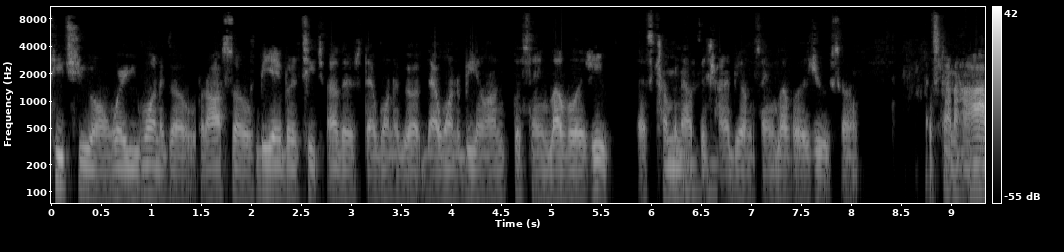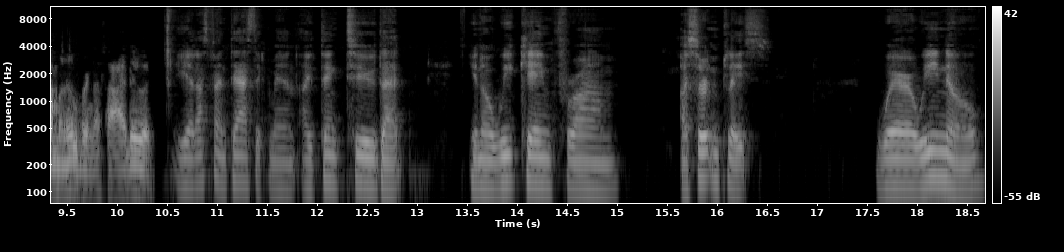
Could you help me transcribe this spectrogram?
teach you on where you want to go, but also be able to teach others that want to go that want to be on the same level as you. That's coming up mm-hmm. and trying to be on the same level as you. So that's kind of how I maneuver and that's how I do it. Yeah, that's fantastic, man. I think too that you know we came from a certain place where we know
